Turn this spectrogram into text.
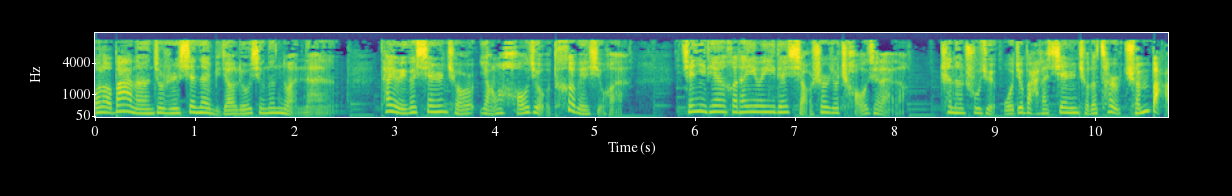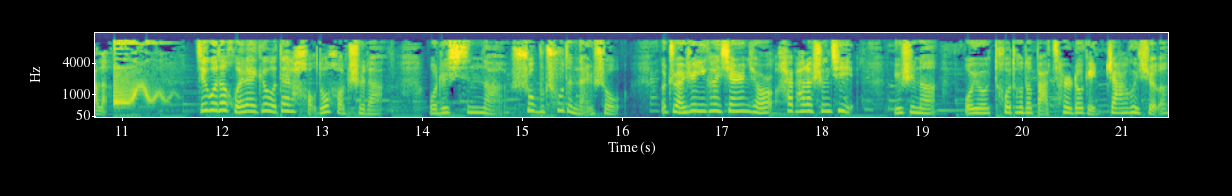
我老爸呢，就是现在比较流行的暖男，他有一个仙人球，养了好久，特别喜欢。前几天和他因为一点小事儿就吵起来了，趁他出去，我就把他仙人球的刺儿全拔了。结果他回来给我带了好多好吃的，我这心呐说不出的难受。我转身一看仙人球，害怕他生气，于是呢，我又偷偷的把刺儿都给扎回去了。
